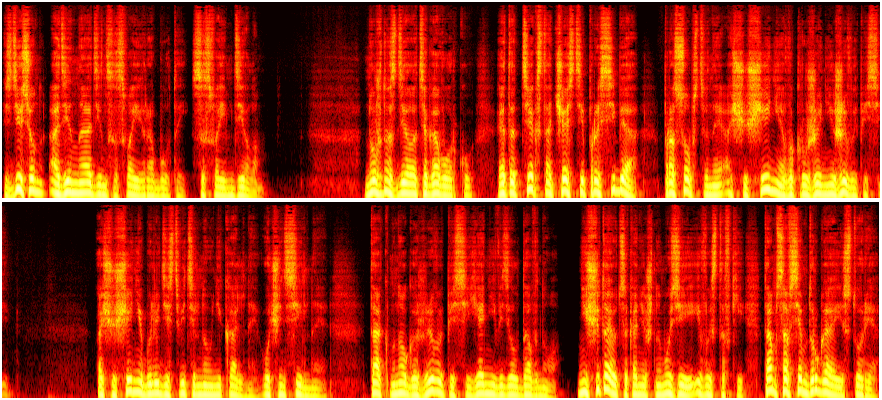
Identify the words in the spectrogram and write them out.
Здесь он один на один со своей работой, со своим делом. Нужно сделать оговорку. Этот текст отчасти про себя, про собственные ощущения в окружении живописи. Ощущения были действительно уникальные, очень сильные. Так много живописи я не видел давно. Не считаются, конечно, музеи и выставки. Там совсем другая история.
